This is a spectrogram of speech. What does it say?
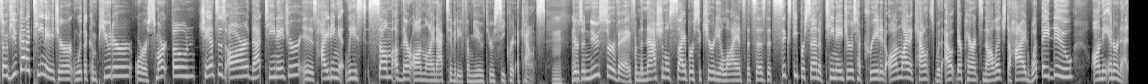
So if you've got a teenager with a computer or a smartphone, chances are that teenager is hiding at least some of their online activity from you through secret accounts. Mm-hmm. There's a new survey from the National Cybersecurity Alliance that says that 60% of teenagers have created online accounts without their parents' knowledge to hide what they do on the internet.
